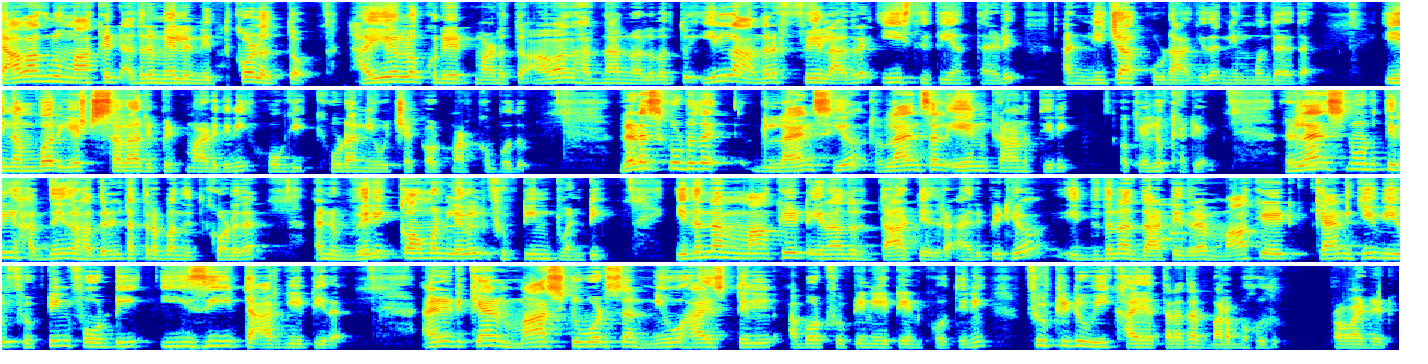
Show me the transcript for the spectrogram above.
ಯಾವಾಗಲೂ ಮಾರ್ಕೆಟ್ ಅದರ ಮೇಲೆ ನಿಂತ್ಕೊಳ್ಳುತ್ತೋ ಹೈಯರ್ ಲೋ ಕ್ರಿಯೇಟ್ ಮಾಡುತ್ತೋ, ಆವಾಗ ಹದಿನಾರು, ನಲವತ್ತು, ಇಲ್ಲ ಅಂದ್ರೆ ಫೇಲ್ ಆದ್ರೆ ಈ ಸ್ಥಿತಿ ಅಂತ ಹೇಳಿ ಅಂಡ್ ನಿಜ ಕೂಡ ಆಗಿದೆ ನಿಮ್ಮ ಮುಂದೆ ಇದೆ. ಈ ನಂಬರ್ ಎಷ್ಟು ಸಲ ರಿಪೀಟ್ ಮಾಡಿದೀನಿ, ಹೋಗಿ ಕೂಡ ನೀವು ಚೆಕ್ಔಟ್ ಮಾಡ್ಕೋಬಹುದು let's go to the Reliance here Reliance ಅಲ್ಲಿ ಏನ್ ಕಾಣ್ತೀರಿ? Okay look at you Reliance ನೋಡ್ತೀರಿ, ಹದಿನೈದು ಹದಿನೆಂಟು ಹತ್ರ ಬಂದು ಇಟ್ಕೊಂಡಿದೆ. And very common level fifteen twenty ಇದನ್ನ ಮಾರ್ಕೆಟ್ ಏನಾದರೂ ದಾಟಿದ್ರೆ ಐ ರಿಪೀಟ್ ಯೋ ಇದನ್ನ ದಾಟಿದ್ರೆ market can give you fifteen forty easy target ಇದೆ. And it can march towards a new high still about fifteen eighty ಅನ್ಕೋತೀನಿ. ಫಿಫ್ಟಿ ಟು ವೀಕ್ ಹೈ ಹತ್ರ ಹತ್ರ ಬರಬಹುದು provided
